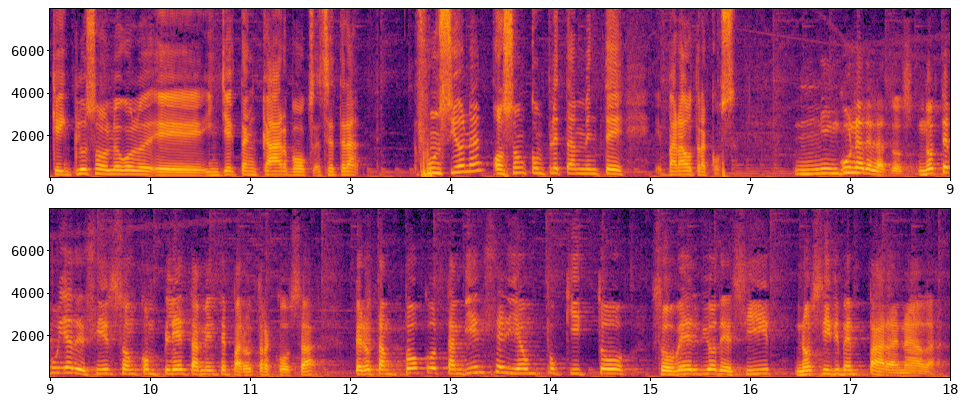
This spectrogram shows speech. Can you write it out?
que incluso luego eh, inyectan Carbox, etcétera, ¿funcionan o son completamente para otra cosa? Ninguna de las dos. No te voy a decir son completamente para otra cosa, pero tampoco, también sería un poquito soberbio decir no sirven para nada.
